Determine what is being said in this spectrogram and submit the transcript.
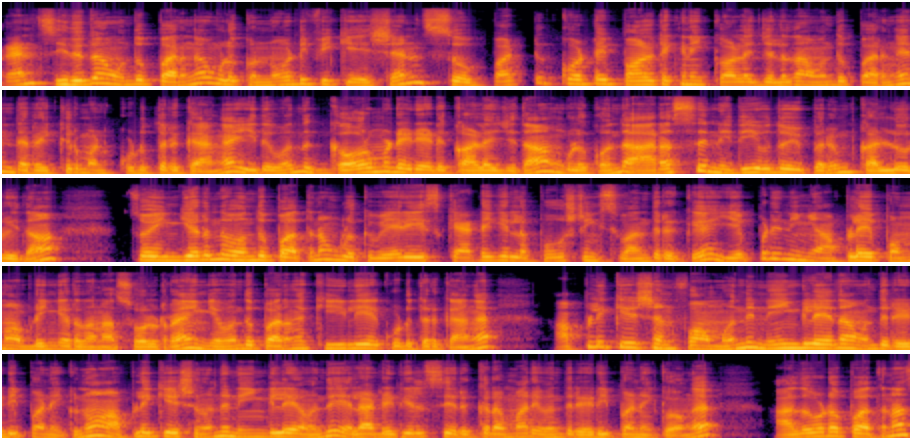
ஃப்ரெண்ட்ஸ் இதுதான் வந்து பாருங்கள் உங்களுக்கு நோட்டிஃபிகேஷன் ஸோ பட்டுக்கோட்டை பாலிடெக்னிக் காலேஜில் தான் வந்து பாருங்கள் இந்த ரெக்ரூட்மெண்ட் கொடுத்துருக்காங்க. இது வந்து கவர்மெண்ட் எய்டட் காலேஜ் தான். உங்களுக்கு வந்து அரசு நிதியுதவி பெறும் கல்லூரி தான். ஸோ இங்கேருந்து வந்து பார்த்தோன்னா உங்களுக்கு வேரியஸ் கேட்டகரியில் போஸ்டிங்ஸ் வந்திருக்கு. எப்படி நீங்கள் அப்ளை பண்ணணும் அப்படிங்கிறத நான் சொல்கிறேன் இங்கே வந்து பாருங்கள் கீழே கொடுத்துருக்காங்க. அப்ளிகேஷன் ஃபார்ம் வந்து நீங்களே தான் வந்து ரெடி பண்ணிக்கணும். அப்ளிகேஷன் வந்து நீங்களே வந்து எல்லா டீட்டெயில்ஸ் இருக்கிற மாதிரி வந்து ரெடி பண்ணிக்கோங்க. அதோட பார்த்தோன்னா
